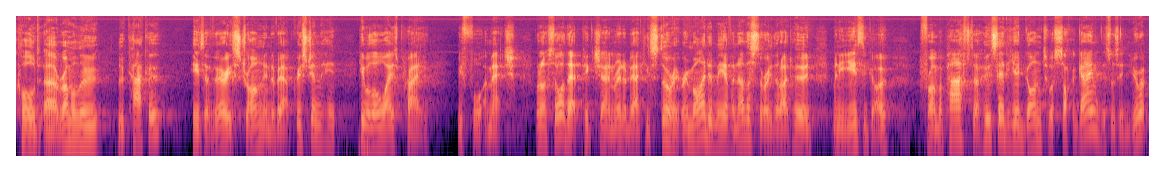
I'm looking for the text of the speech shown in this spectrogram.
called uh, Romelu Lukaku. He's a very strong and devout Christian. He, he will always pray before a match. When I saw that picture and read about his story, it reminded me of another story that I'd heard many years ago from a pastor who said he had gone to a soccer game. This was in Europe.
